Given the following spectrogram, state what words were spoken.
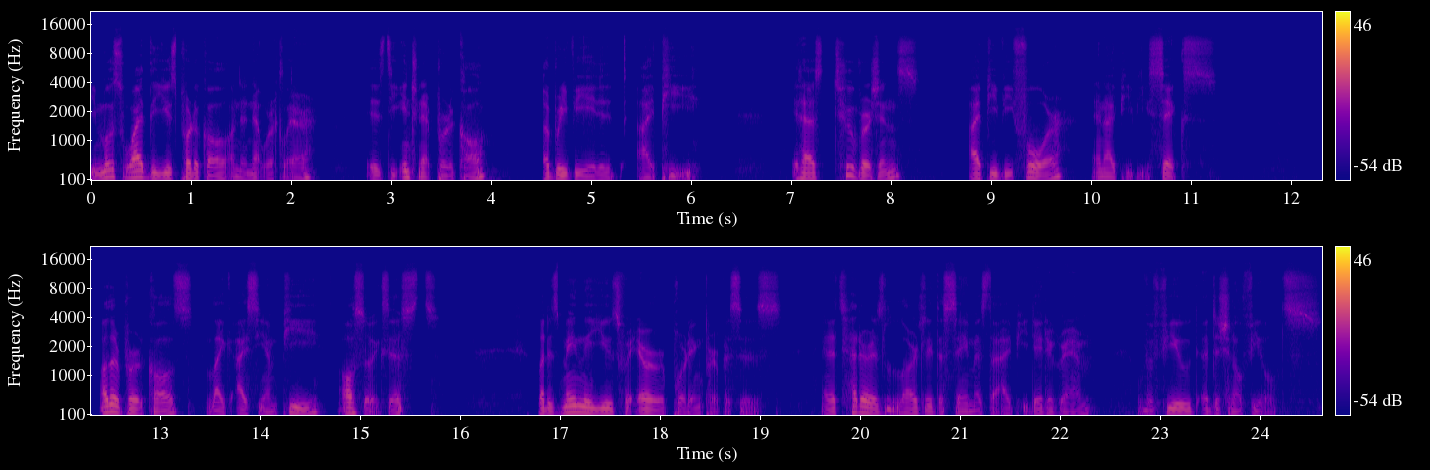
The most widely used protocol on the network layer is the Internet Protocol, abbreviated IP. It has two versions, IPv4 and IPv6. Other protocols, like ICMP, also exist, but is mainly used for error reporting purposes, and its header is largely the same as the IP datagram, with a few additional fields.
